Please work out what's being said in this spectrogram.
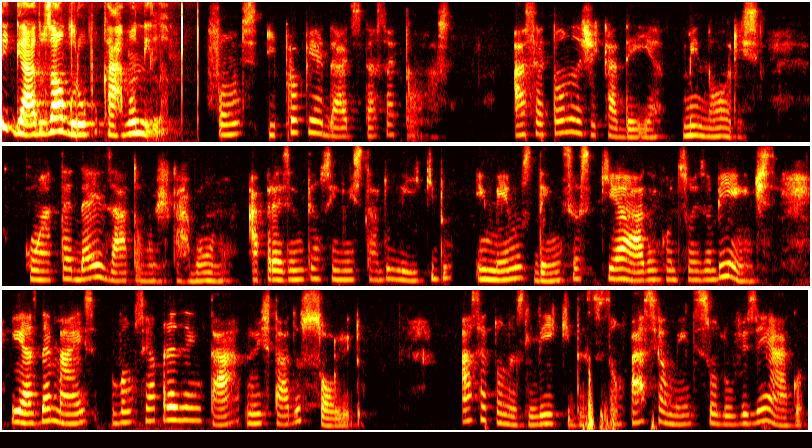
ligados ao grupo carbonila. Fontes e propriedades das cetonas. As cetonas de cadeia menores, com até 10 átomos de carbono, apresentam-se no estado líquido e menos densas que a água em condições ambientes, e as demais vão se apresentar no estado sólido. As cetonas líquidas são parcialmente solúveis em água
